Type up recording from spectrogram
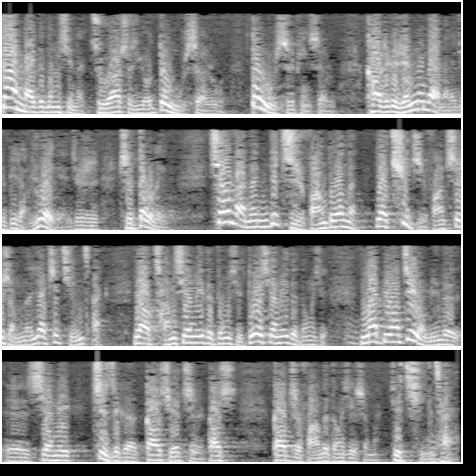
蛋白的东西呢，主要是由动物摄入，动物食品摄入，靠这个人工蛋白呢就比较弱一点，就是吃豆类的。相反呢，你的脂肪多呢，要去脂肪，吃什么呢？要吃芹菜，要长纤维的东西，多纤维的东西。那比方最有名的呃纤维治这个高血脂、高血高脂肪的东西是什么？就芹菜。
